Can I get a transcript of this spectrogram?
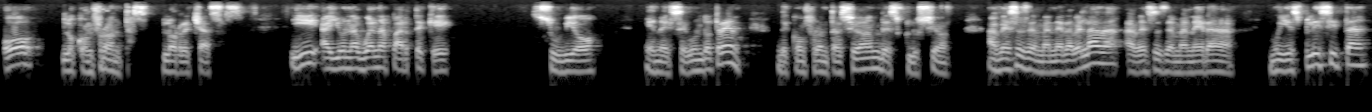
o lo confrontas, lo rechazas. Y hay una buena parte que subió en el segundo tren de confrontación, de exclusión, a veces de manera velada, a veces de manera muy explícita,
